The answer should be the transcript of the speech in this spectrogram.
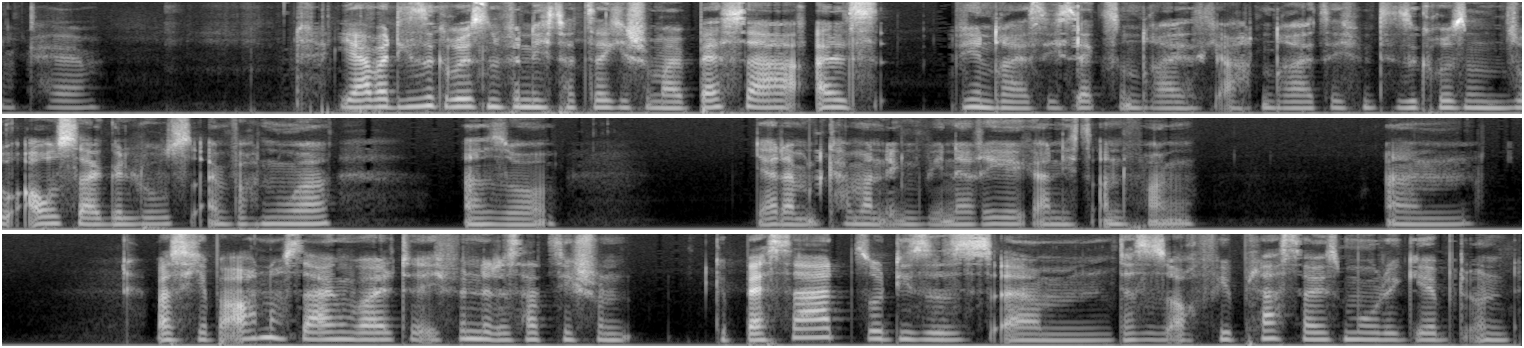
Okay. Ja, aber diese Größen finde ich tatsächlich schon mal besser als 34, 36, 38. Ich finde diese Größen so aussagelos einfach nur. Also ja, damit kann man irgendwie in der Regel gar nichts anfangen. Ähm, was ich aber auch noch sagen wollte, ich finde, das hat sich schon gebessert, so dieses, ähm, dass es auch viel Plus-Size-Mode gibt und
